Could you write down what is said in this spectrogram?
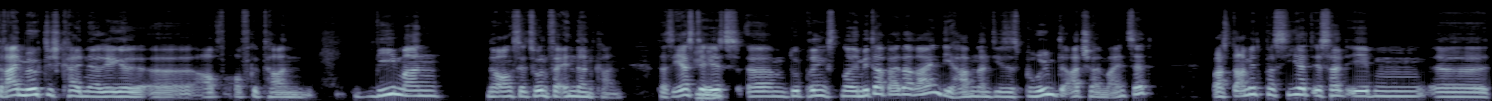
drei Möglichkeiten in der Regel äh, auf, aufgetan, wie man eine Organisation verändern kann. Das erste mhm. ist, ähm, du bringst neue Mitarbeiter rein, die haben dann dieses berühmte Agile Mindset. Was damit passiert, ist halt eben, äh,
